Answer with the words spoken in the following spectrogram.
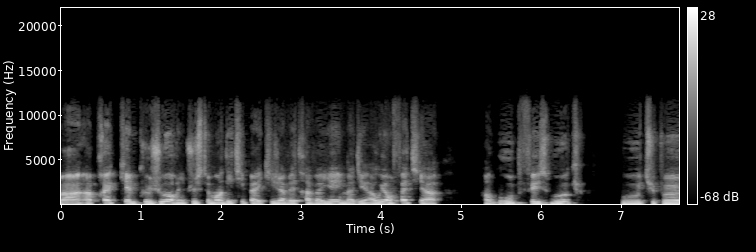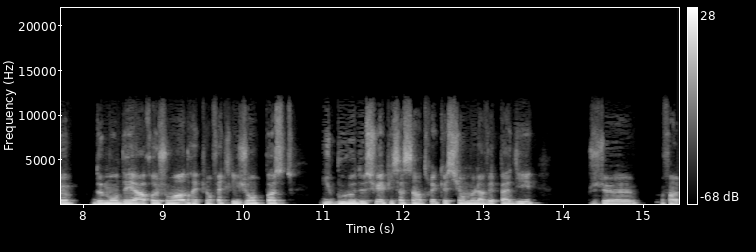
bah, après quelques jours, justement, des types avec qui j'avais travaillé, il m'a dit Ah oui, en fait, il y a un groupe Facebook où tu peux demander à rejoindre et puis en fait les gens postent du boulot dessus et puis ça c'est un truc que si on me l'avait pas dit je enfin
